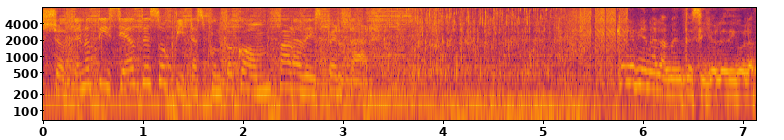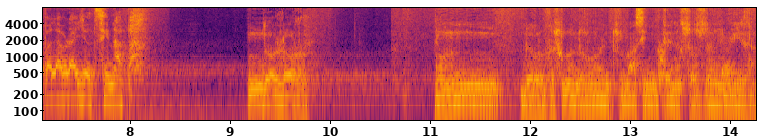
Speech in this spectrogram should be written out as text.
Shot de noticias de sopitas.com para despertar. ¿Qué le viene a la mente si yo le digo la palabra Yotzinapa? Un dolor. Un- yo creo que es uno de los momentos más intensos de mi vida.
